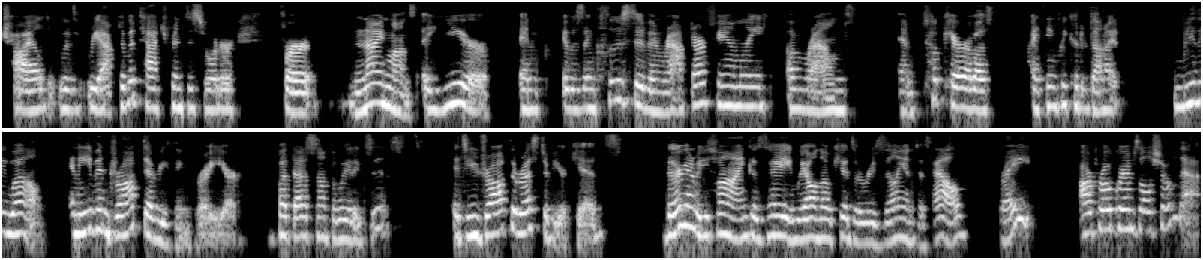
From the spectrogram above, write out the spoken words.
child with reactive attachment disorder for nine months a year and it was inclusive and wrapped our family around and took care of us, I think we could have done it really well and even dropped everything for a year. But that's not the way it exists. It's you drop the rest of your kids, they're going to be fine because, hey, we all know kids are resilient as hell, right? Our programs all show that.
